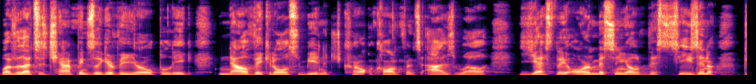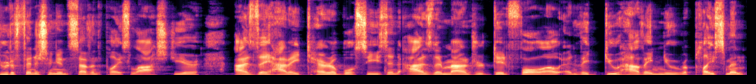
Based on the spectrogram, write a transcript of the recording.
whether that's the Champions League or the Europa League. Now they could also be in the conference as well. Yes, they are missing out this season due to finishing in seventh place last year, as they had a terrible season, as their manager did fall out, and they do have a new replacement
